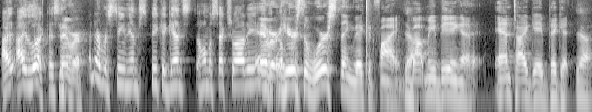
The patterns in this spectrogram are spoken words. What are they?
I, I looked. I said, Never. I never seen him speak against homosexuality. Ever. Here's the worst thing they could find Yeah. about me being an anti-gay bigot. Yeah.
